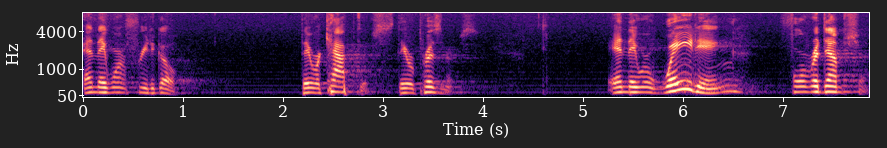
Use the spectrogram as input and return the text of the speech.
and they weren't free to go. They were captives, they were prisoners. And they were waiting for redemption.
